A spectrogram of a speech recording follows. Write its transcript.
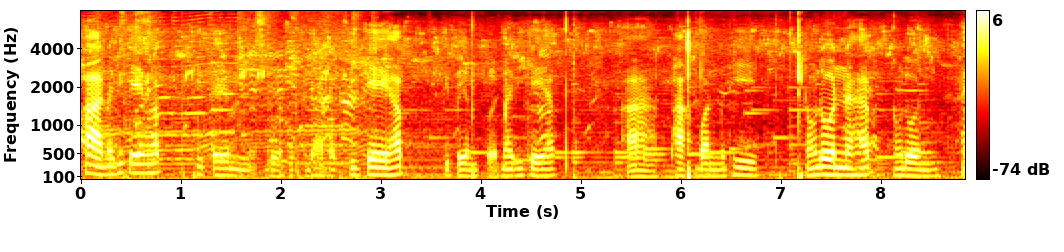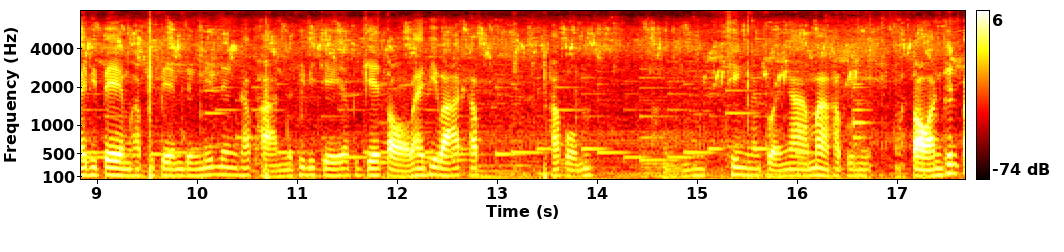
ผ่านไปพี่เจมครับพี่เจมส์ตัวสุดได้ครับพี่เจครับพี่เปรมเปิดไม้พี่เจครับอ่าผักบอลมาที่น้องโดนนะครับน้องโดนให้พี่เปรมครับพี่เปรมดึงนิดนึงครับ ผ่านมาที่พี่เจครับพี่เจต่อไปให้พี่บาสครับ ครับผมอืมชิ่งกันสวยงามมากครับคุณนี้ต่อนขึ้นไป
